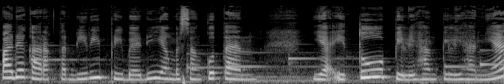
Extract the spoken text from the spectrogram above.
pada karakter diri pribadi yang bersangkutan, yaitu pilihan-pilihannya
